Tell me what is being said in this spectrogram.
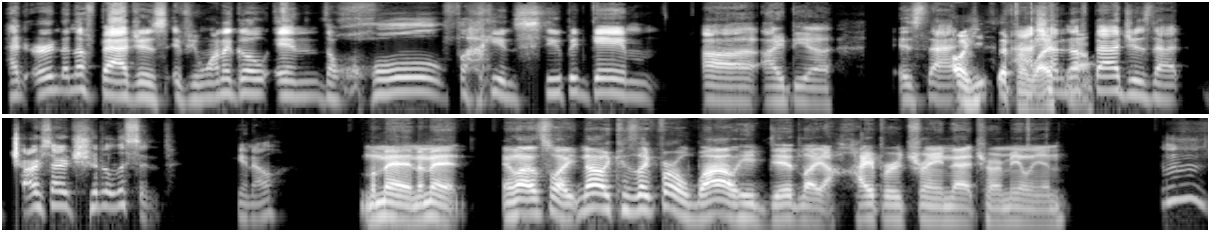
had earned enough badges. If you want to go in the whole fucking stupid game uh idea, is that Oh, he's Ash had now. enough badges that Charizard should have listened. You know? My man, my man. And that's like, no, because like for a while he did like a hyper train that Charmeleon. Mhm.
